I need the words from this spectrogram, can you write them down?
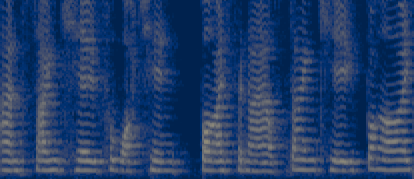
And thank you for watching. Bye for now. Thank you. Bye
